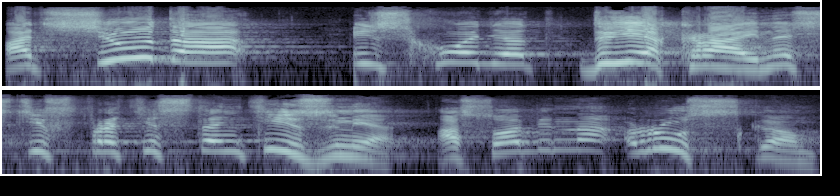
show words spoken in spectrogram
отсюда исходят две крайности в протестантизме, особенно русском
